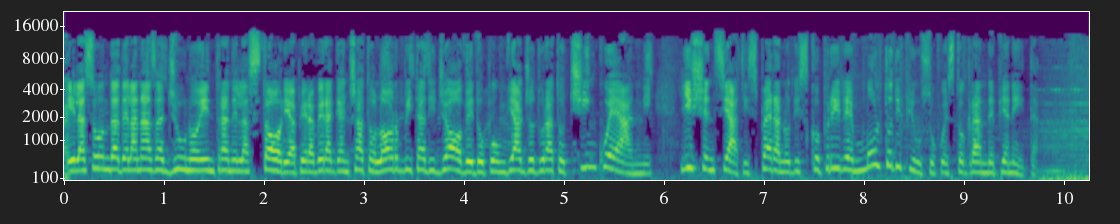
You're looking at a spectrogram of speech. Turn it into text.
E la sonda della NASA Juno entra nella storia per aver agganciato l'orbita di Giove dopo un viaggio durato 5 anni. Gli scienziati sperano di scoprire molto di più su questo grande pianeta.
